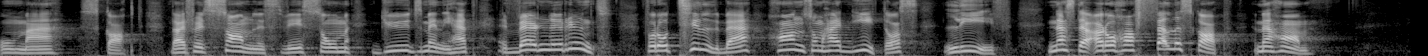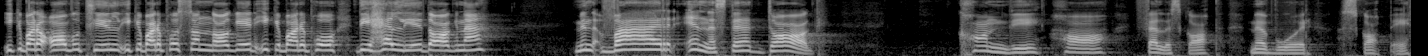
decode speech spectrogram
og meg skapt. Derfor samles vi som Guds menighet verden rundt for å tilbe Han som har gitt oss liv. Neste er å ha fellesskap med ham. Ikke bare av og til, ikke bare på søndager, ikke bare på de hellige dagene. Men hver eneste dag kan vi ha fellesskap med vår skaper.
